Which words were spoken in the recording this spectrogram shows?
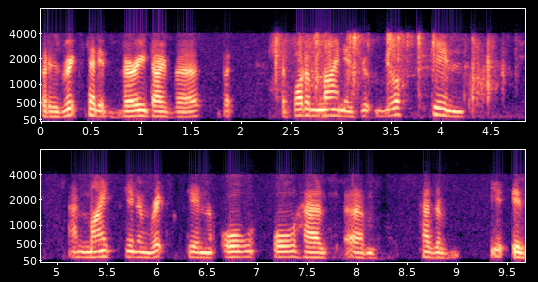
But as Rick said, it's very diverse. But the bottom line is your, your skin and my skin and Rick's skin all all has um, has a is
